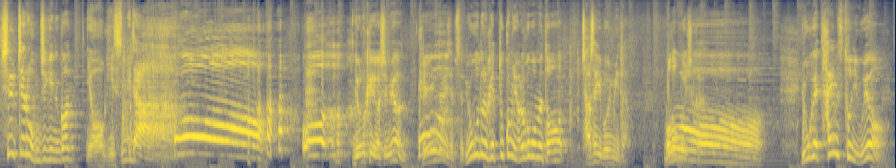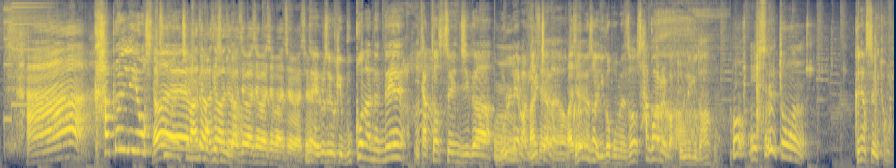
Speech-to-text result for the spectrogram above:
실제로 움직이는 건 여기 있습니다. 오. 오. 이렇게 여시면 굉장히 재밌어요. 요거도 이렇게 뚜껑 열고 보면 더 자세히 보입니다. 뭐가 보이실까요? 오. 요게 Time Stone이고요. 아. 카글리오 어, 스트로의 예, 재미가 맞아 맞아 맞아. 맞아 맞아 맞아 맞아 맞아. 네, 그래서 이렇게 묶어놨는데 이 닥터 스트레인지가 몰래 막 음, 맞아요. 읽잖아요. 맞아요. 그러면서 이거 보면서 사과를 막 돌리기도 하고. 어? 이 쓰레기통은 그냥 쓰레기통이에요.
